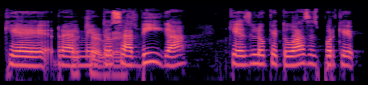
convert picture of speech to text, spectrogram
que realmente, o sea, diga qué es lo que tú haces, porque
